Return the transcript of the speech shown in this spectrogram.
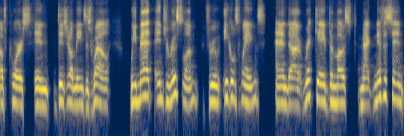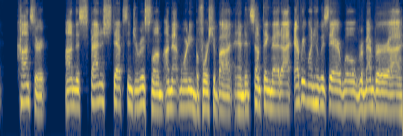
of course, in digital means as well. We met in Jerusalem through Eagles' Wings, and uh, Rick gave the most magnificent concert on the Spanish steps in Jerusalem on that morning before Shabbat. And it's something that uh, everyone who was there will remember uh,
